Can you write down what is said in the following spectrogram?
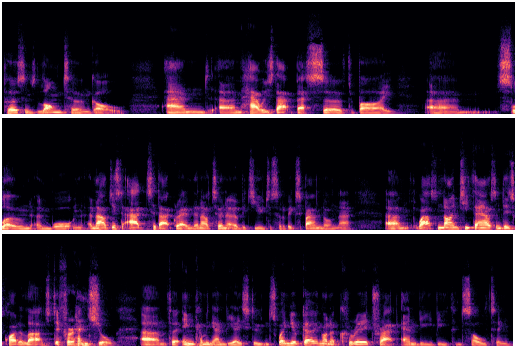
person's long term goal and um, how is that best served by um, Sloan and Wharton? And I'll just add to that, Graham, then I'll turn it over to you to sort of expand on that. Um, whilst 90,000 is quite a large differential um, for incoming MBA students, when you're going on a career track MBB consulting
